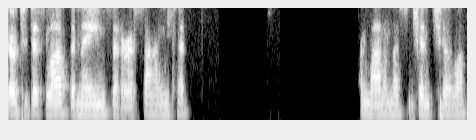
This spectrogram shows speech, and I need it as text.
Don't you just love the names that are assigned to anonymous chinchilla?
